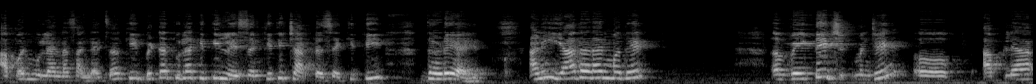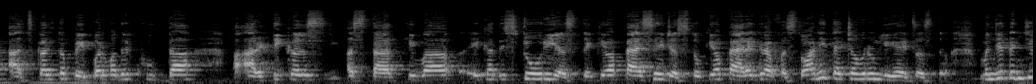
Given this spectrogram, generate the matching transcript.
आपण मुलांना सांगायचं की बेटा तुला किती लेसन किती चॅप्टर्स आहे किती धडे आहेत? आणि या धड्यांमध्ये वेटेज म्हणजे आपल्या आजकाल तर पेपरमध्ये खूपदा आर्टिकल्स असतात किंवा एखादी स्टोरी असते किंवा पॅसेज असतो किंवा पॅरेग्राफ असतो आणि त्याच्यावरून लिहायचं असतं. म्हणजे त्यांची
